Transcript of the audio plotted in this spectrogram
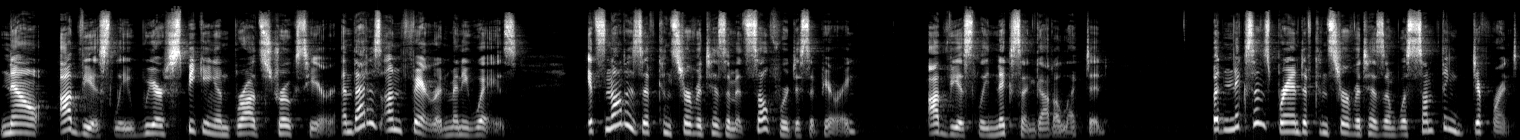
Now, obviously, we are speaking in broad strokes here, and that is unfair in many ways. It's not as if conservatism itself were disappearing. Obviously, Nixon got elected. But Nixon's brand of conservatism was something different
